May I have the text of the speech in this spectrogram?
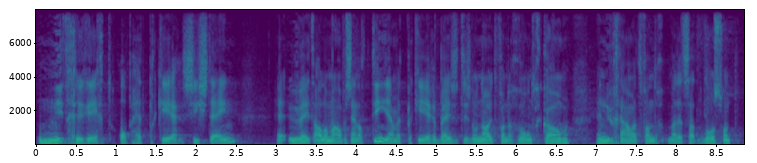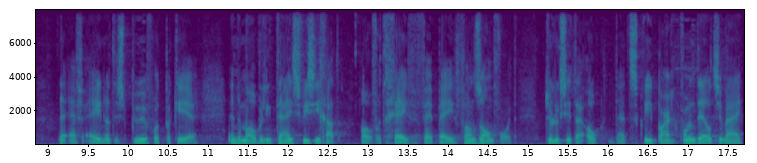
niet gericht op het parkeersysteem. U weet allemaal, we zijn al tien jaar met parkeren bezig. Het is nog nooit van de grond gekomen. En nu gaan we het van de... Maar dat staat los van de F1. Dat is puur voor het parkeren. En de mobiliteitsvisie gaat over het GVVP van Zandvoort. Tuurlijk zit daar ook het circuitpark voor een deeltje bij.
